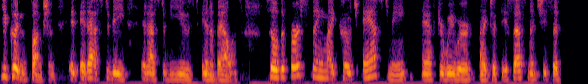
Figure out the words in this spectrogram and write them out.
you couldn't function. It, it has to be it has to be used in a balance. So the first thing my coach asked me after we were I took the assessment, she said,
